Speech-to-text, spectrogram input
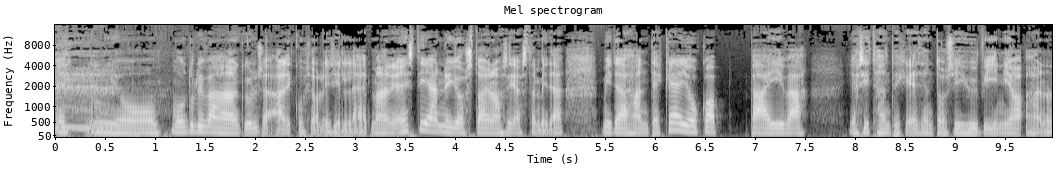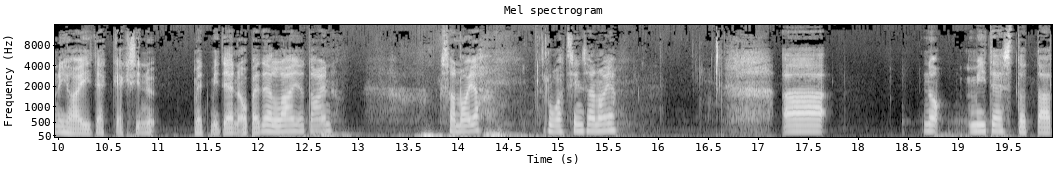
et, joo. Mulla tuli vähän kyllä sääli, kun se oli silleen, että mä en edes tiennyt jostain asiasta, mitä, mitä hän tekee joka päivä. Ja sitten hän tekee sen tosi hyvin ja hän on ihan itse keksinyt, että miten opetellaan jotain sanoja, ruotsin sanoja. Ää, no, mites, tota,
